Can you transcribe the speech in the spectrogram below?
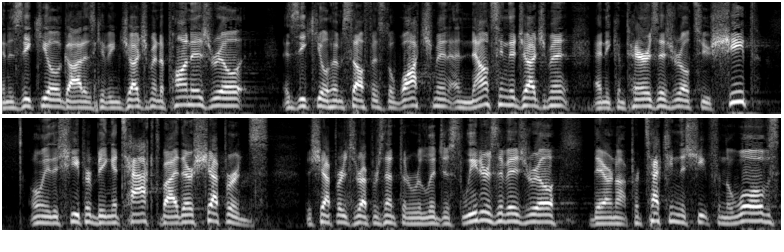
in Ezekiel, God is giving judgment upon Israel. Ezekiel himself is the watchman announcing the judgment, and he compares Israel to sheep. Only the sheep are being attacked by their shepherds. The shepherds represent the religious leaders of Israel. They are not protecting the sheep from the wolves.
